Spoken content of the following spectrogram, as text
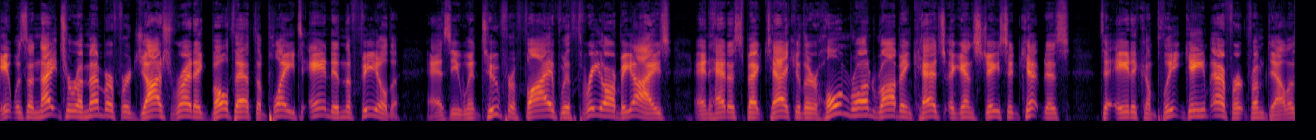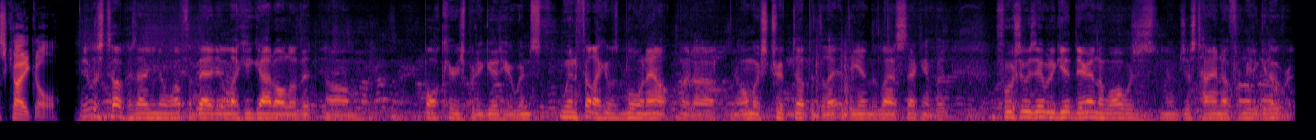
It was a night to remember for Josh Reddick, both at the plate and in the field, as he went two for five with three RBIs and had a spectacular home run robbing catch against Jason Kipnis to aid a complete game effort from Dallas Keuchel. It was tough because I, you know, off the bat, I didn't like he got all of it. Um, ball carries pretty good here. Wind, wind felt like it was blowing out, but uh, you know, almost tripped up at the, at the end of the last second. But Fortunately, was able to get there, and the wall was you know, just high enough for me to get over it.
